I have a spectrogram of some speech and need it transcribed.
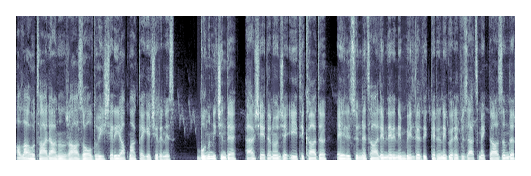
Allahu Teala'nın razı olduğu işleri yapmakta geçiriniz. Bunun için de her şeyden önce itikadı ehli sünnet alimlerinin bildirdiklerine göre düzeltmek lazımdır.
